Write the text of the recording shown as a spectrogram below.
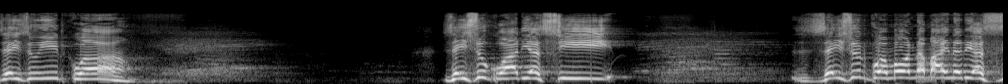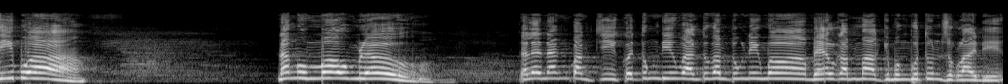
เยซูอีดกว่าเยซูกว่าดิอาซีเยซูกว่าโมนามายนาดิอาซีบ่นางุมโมมลูแต่ละนางปังจีก็ตุงดิงวันตุงกำตุงดิงบ่เบลกำมากิมุงบุตุนสุกลายดิง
